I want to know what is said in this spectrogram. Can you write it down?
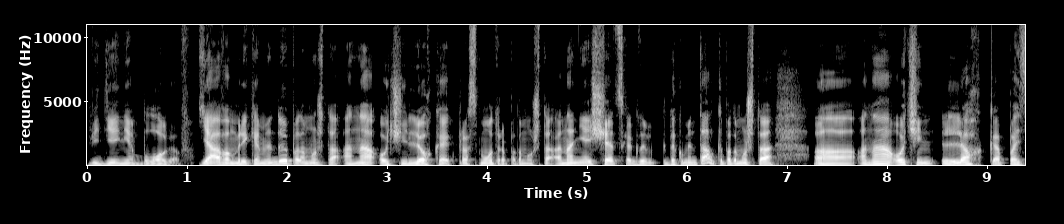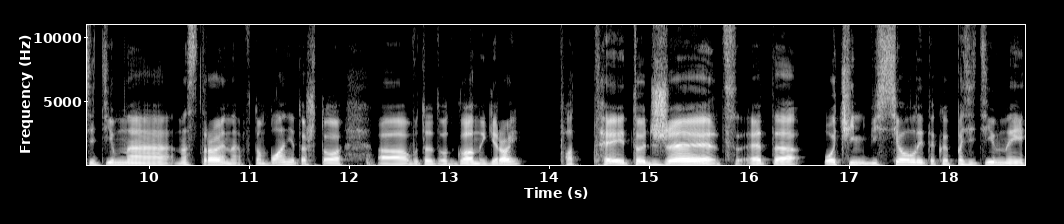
ведения блогов. Я вам рекомендую, потому что она очень легкая к просмотру, потому что она не ощущается как документалка, потому что э, она очень легко, позитивно настроена в том плане, то, что э, вот этот вот главный герой, Potato Jet, это очень веселый, такой позитивный,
